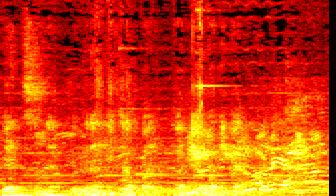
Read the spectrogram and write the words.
dan sedang bergerak di kapal kami abadikan.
